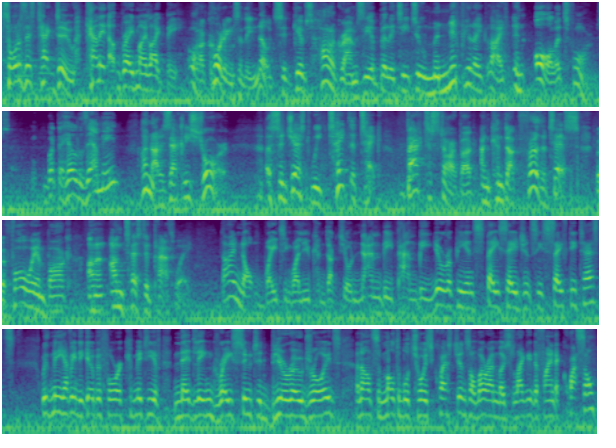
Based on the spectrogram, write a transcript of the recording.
So what does this tech do? Can it upgrade my light bee? Well, according to the notes, it gives holograms the ability to manipulate light in all its forms. What the hell does that mean? I'm not exactly sure. I suggest we take the tech back to Starbug and conduct further tests before we embark on an untested pathway. I'm not waiting while you conduct your namby-pamby European Space Agency safety tests with me having to go before a committee of meddling grey suited bureau droids and answer multiple choice questions on where I'm most likely to find a croissant?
